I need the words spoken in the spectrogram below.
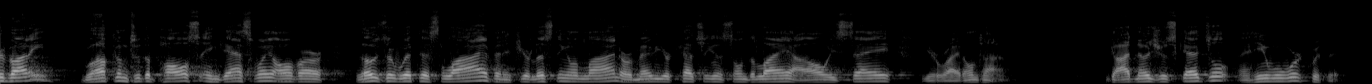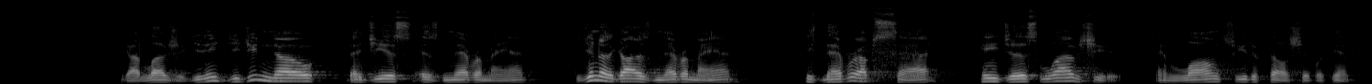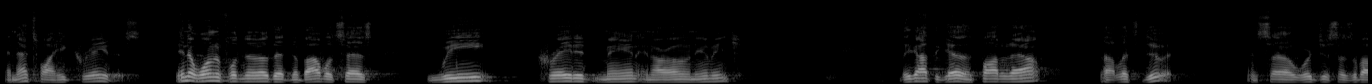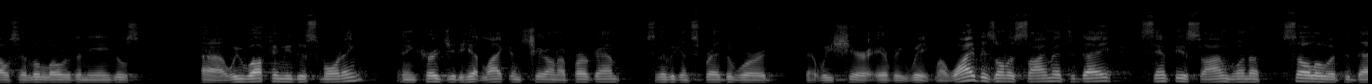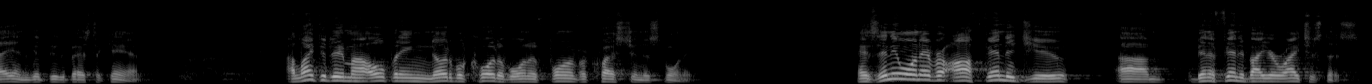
Everybody, welcome to the Pulse in Gassaway. All of our those are with us live, and if you're listening online or maybe you're catching us on delay, I always say you're right on time. God knows your schedule, and He will work with it. God loves you. Did you, did you know that Jesus is never mad? Did you know that God is never mad? He's never upset. He just loves you and longs for you to fellowship with Him. And that's why He created us. Isn't it wonderful to know that the Bible says, we created man in our own image? They got together and thought it out, thought, let's do it. And so we're just, as the Bible says, a little lower than the angels. Uh, we welcome you this morning and encourage you to hit like and share on our program so that we can spread the word that we share every week. My wife is on assignment today, Cynthia, so I'm going to solo it today and get through the best I can. I'd like to do my opening notable quotable in the form of a question this morning. Has anyone ever offended you, um, been offended by your righteousness?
